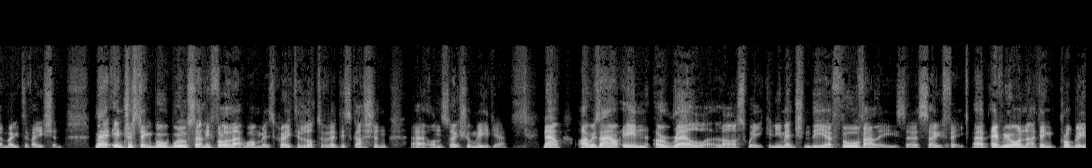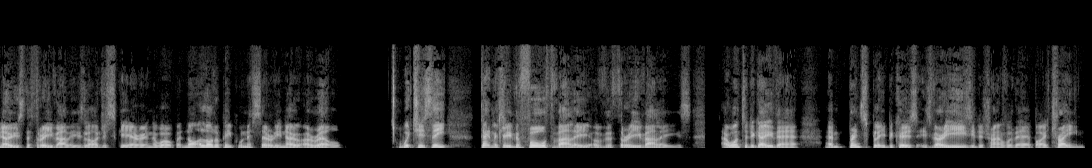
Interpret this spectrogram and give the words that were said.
uh motivation. Interesting. We'll, we'll certainly follow that one, but it's created a lot of a discussion uh, on social media. Now, I was out in Orelle last week, and you mentioned the uh, Four Valleys, uh, Sophie. Uh, everyone, I think, probably knows the Three Valleys, largest ski area in the world, but not a lot of people necessarily know Orelle, which is the technically the fourth valley of the three valleys. I wanted to go there um, principally because it's very easy to travel there by train.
